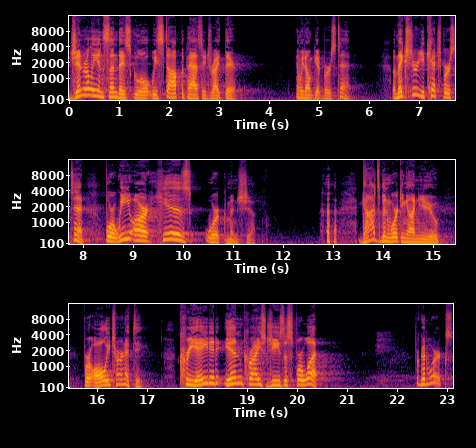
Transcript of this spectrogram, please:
generally in Sunday school, we stop the passage right there. And we don't get verse 10. But make sure you catch verse 10. For we are his workmanship. God's been working on you for all eternity. Created in Christ Jesus for what? For good works.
